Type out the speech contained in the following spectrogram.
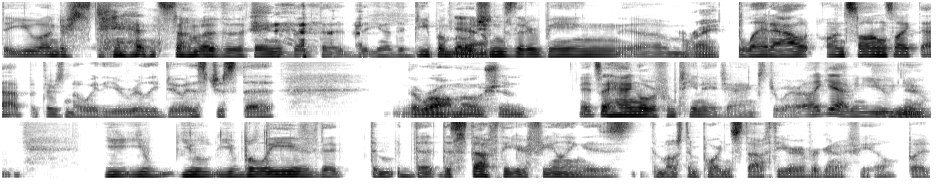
that you understand some of the things that the, the you know, the deep emotions that are being um, right bled out on songs like that. But there's no way that you really do. It's just the, The raw emotion. it's a hangover from teenage angst or whatever. Like, yeah, I mean, you, Yeah. you, you, you, you, you believe that the, the, the stuff that you're feeling is the most important stuff that you're ever going to feel. But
